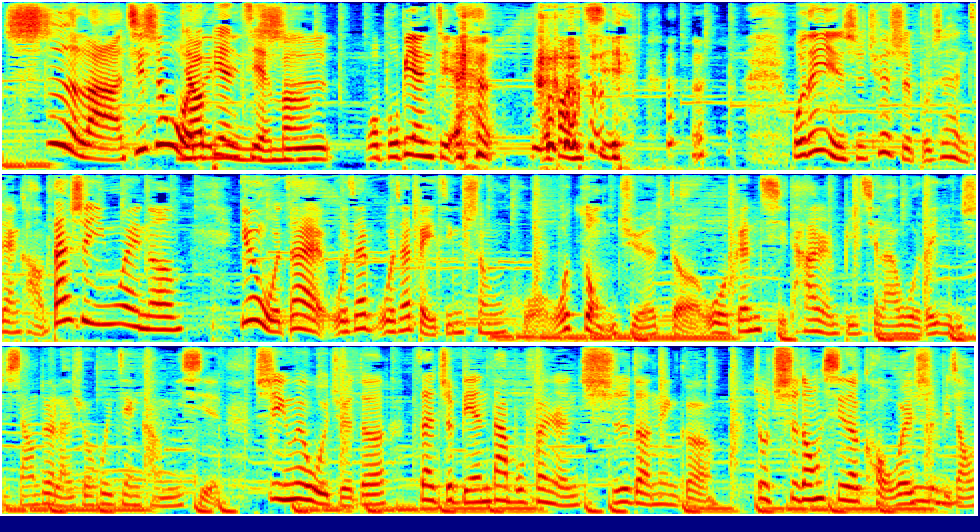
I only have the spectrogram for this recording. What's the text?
是啦。其实我要辩解吗？我不辩解，我放弃。我的饮食确实不是很健康，但是因为呢。因为我在我在我在北京生活，我总觉得我跟其他人比起来，我的饮食相对来说会健康一些。是因为我觉得在这边大部分人吃的那个，就吃东西的口味是比较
